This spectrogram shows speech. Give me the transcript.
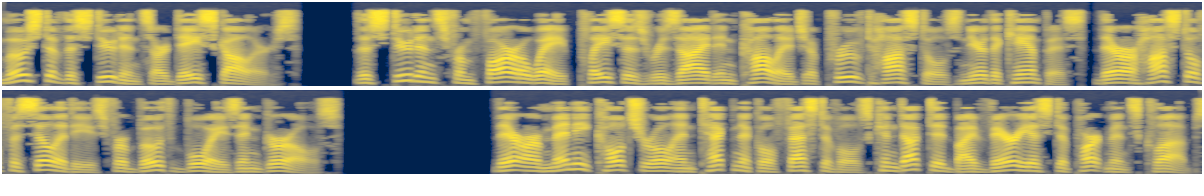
Most of the students are day scholars. The students from far away places reside in college-approved hostels near the campus. There are hostel facilities for both boys and girls. There are many cultural and technical festivals conducted by various departments clubs.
